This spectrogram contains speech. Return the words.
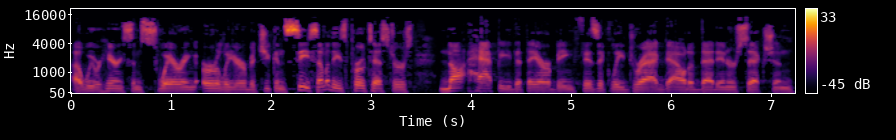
uh, we were hearing some swearing earlier, but you can see some of these protesters not happy that they are being physically dragged out of that intersection.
